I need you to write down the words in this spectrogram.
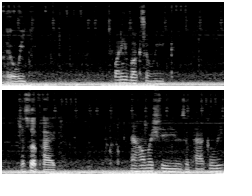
Like a week. 20 bucks a week. That's a pack. And how much do you use? A pack a week?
